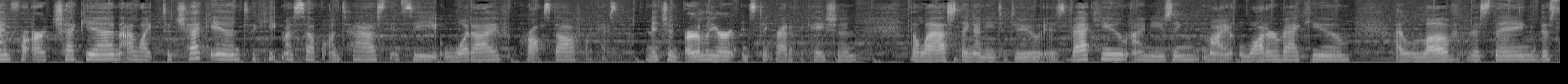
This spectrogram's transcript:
Time for our check-in. I like to check in to keep myself on task and see what I've crossed off. Like I mentioned earlier, instant gratification. The last thing I need to do is vacuum. I'm using my water vacuum. I love this thing. This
